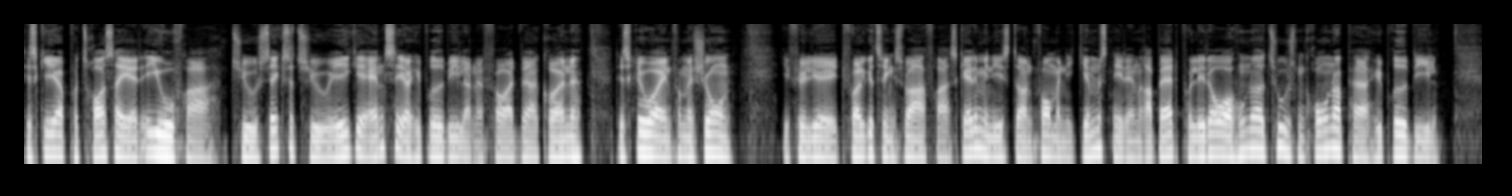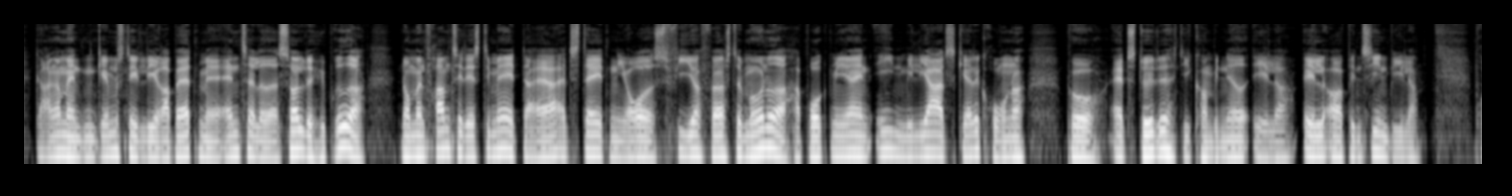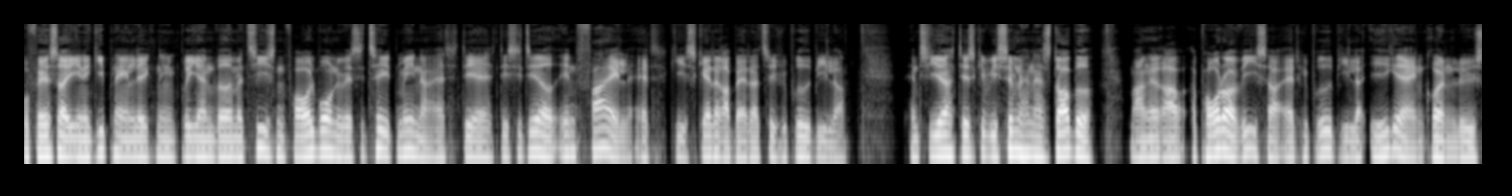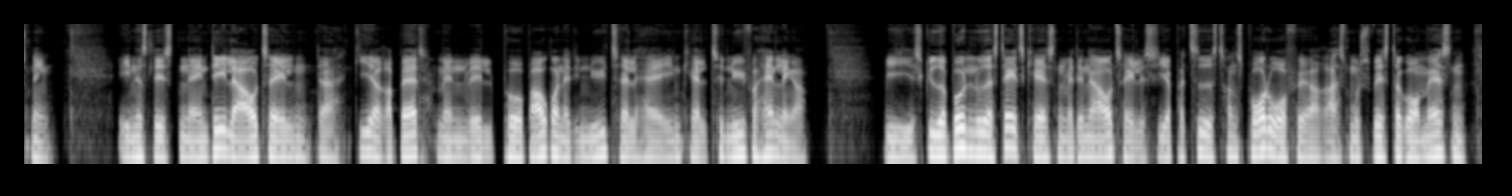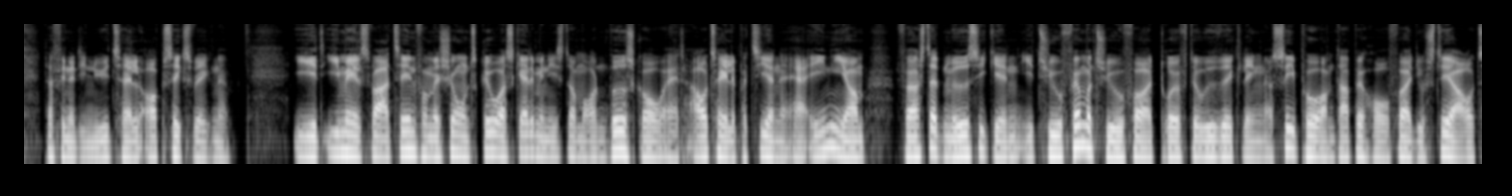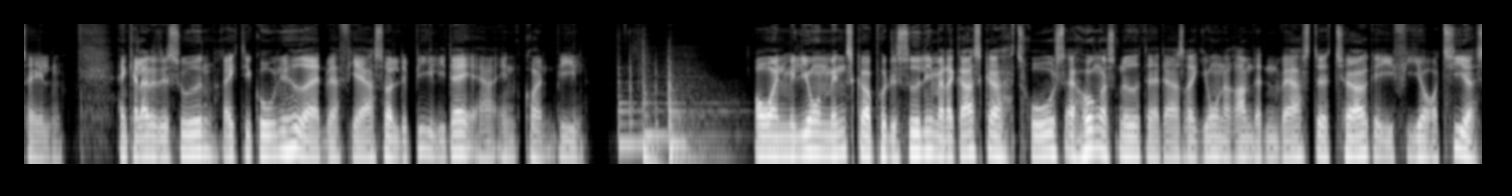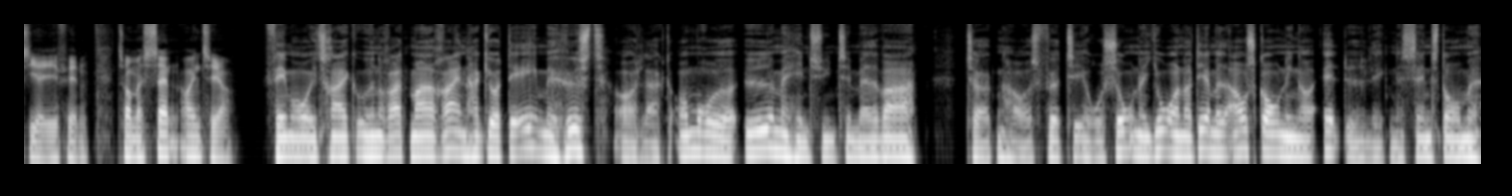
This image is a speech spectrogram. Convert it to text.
Det sker på trods af, at EU fra 2026 ikke anser hybridbilerne for at være grønne. Det skriver Information. Ifølge et folketingssvar fra skatteministeren får man i gennemsnit en rabat på lidt over 100.000 kroner per hybridbil. Ganger man den gennemsnitlige rabat med antallet af solgte hybrider, når man frem til et estimat, der er, at staten i årets fire første måneder har brugt mere end 1 milliard skattekroner på at støtte de kombinerede el- og benzinbiler. Professor i energiplanlægning Brian Vad Mathisen fra Aalborg Universitet mener, at det er decideret en fejl at give skatterabatter til hybridbiler. Han siger, det skal vi simpelthen have stoppet. Mange rapporter viser, at hybridbiler ikke er en grøn løsning. Enhedslisten er en del af aftalen, der giver rabat, men vil på baggrund af de nye tal have indkaldt til nye forhandlinger. Vi skyder bunden ud af statskassen med denne aftale, siger partiets transportordfører Rasmus Vestergaard Madsen, der finder de nye tal opsigtsvækkende. I et e-mailsvar til information skriver skatteminister Morten Bødskov, at aftalepartierne er enige om først at mødes igen i 2025 for at drøfte udviklingen og se på, om der er behov for at justere aftalen. Han kalder det desuden rigtig gode nyheder, at hver fjerde solgte bil i dag er en grøn bil. Over en million mennesker på det sydlige Madagaskar trues af hungersnød, da deres region er ramt af den værste tørke i fire årtier, siger FN. Thomas Sand orienterer. Fem år i træk uden ret meget regn har gjort det af med høst og lagt områder øde med hensyn til madvarer. Tørken har også ført til erosion af jorden og dermed afskovning og alt ødelæggende sandstorme.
